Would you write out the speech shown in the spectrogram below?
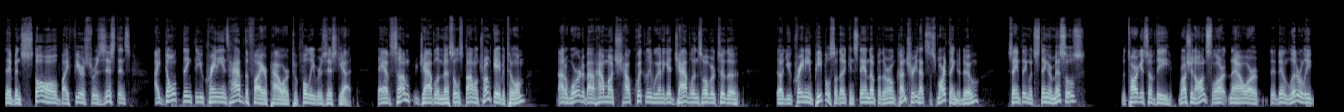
they've been stalled by fierce resistance. I don't think the Ukrainians have the firepower to fully resist yet. They have some javelin missiles. Donald Trump gave it to them. Not a word about how much, how quickly we're going to get javelins over to the uh, Ukrainian people so they can stand up for their own country. That's the smart thing to do. Same thing with Stinger missiles. The targets of the Russian onslaught now are they're literally,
